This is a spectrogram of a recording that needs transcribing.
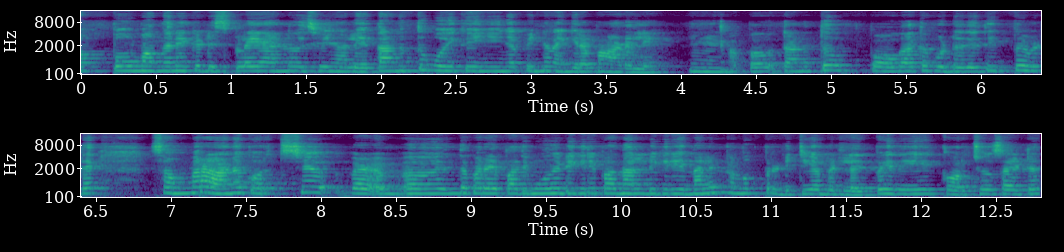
അപ്പവും അങ്ങനെയൊക്കെ ഡിസ്പ്ലേ ചെയ്യാന്ന് വെച്ച് കഴിഞ്ഞാൽ തണുത്ത് പോയി കഴിഞ്ഞ് കഴിഞ്ഞാൽ പിന്നെ ഭയങ്കര പാടല്ലേ? അപ്പോൾ തണുത്ത് പോകാത്ത ഫുഡ് അതായത് ഇപ്പോൾ ഇവിടെ സമ്മറാണ് കുറച്ച് എന്താ പറയുക പതിമൂന്ന് ഡിഗ്രി പതിനാല് ഡിഗ്രി എന്നാലും നമുക്ക് പ്രെഡിക്റ്റ് ചെയ്യാൻ പറ്റില്ല. ഇപ്പോൾ ഇത് കുറച്ച് ദിവസമായിട്ട്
